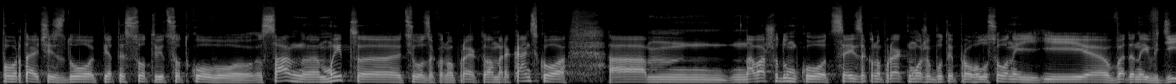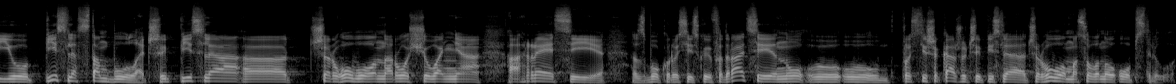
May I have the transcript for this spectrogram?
повертаючись до 500-відсоткового сан е, мит е, цього законопроекту американського. На вашу думку, цей законопроект може бути проголосований і введений в дію після Стамбула чи після чергового нарощування агресії з боку Російської Федерації? Ну простіше кажучи, після чергового масованого обстрілу.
